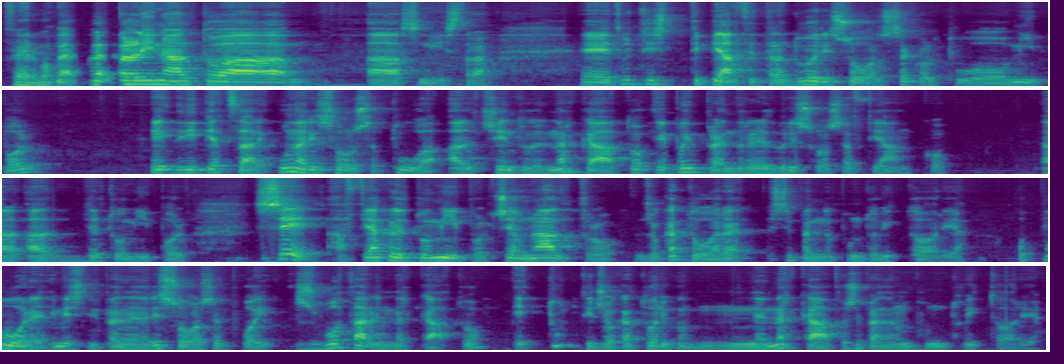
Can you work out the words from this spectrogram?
Fermo. Beh, quella lì in alto a, a sinistra. E tu ti, ti piazzi tra due risorse col tuo meeple e devi piazzare una risorsa tua al centro del mercato e poi prendere le due risorse a fianco a, a, del tuo meeple. Se a fianco del tuo meeple c'è un altro giocatore, si prende un punto vittoria. Oppure invece di prendere le risorse puoi svuotare il mercato e tutti i giocatori nel mercato si prendono un punto vittoria.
